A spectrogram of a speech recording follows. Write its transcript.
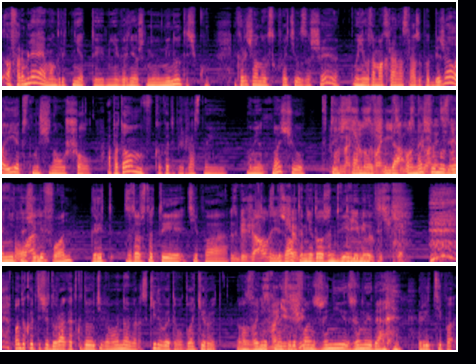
Оформляем? Он говорит, нет, ты мне вернешь ми- минуточку. И, короче, он их схватил за шею, у него там охрана сразу подбежала, и этот мужчина ушел. А потом в какой-то прекрасный момент ночью, в 3 Он часа начал ночи, звонить да, он начал на ему звонить на телефон. говорит, за то, что ты, типа, Сбежал, сбежал, ты мне должен две, минуточки. минуточки. Он такой, ты что, дурак, откуда у тебя мой номер? Скидывает его, блокирует. Он звонит, Звонит на телефон жени, жены, да. Говорит, типа,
